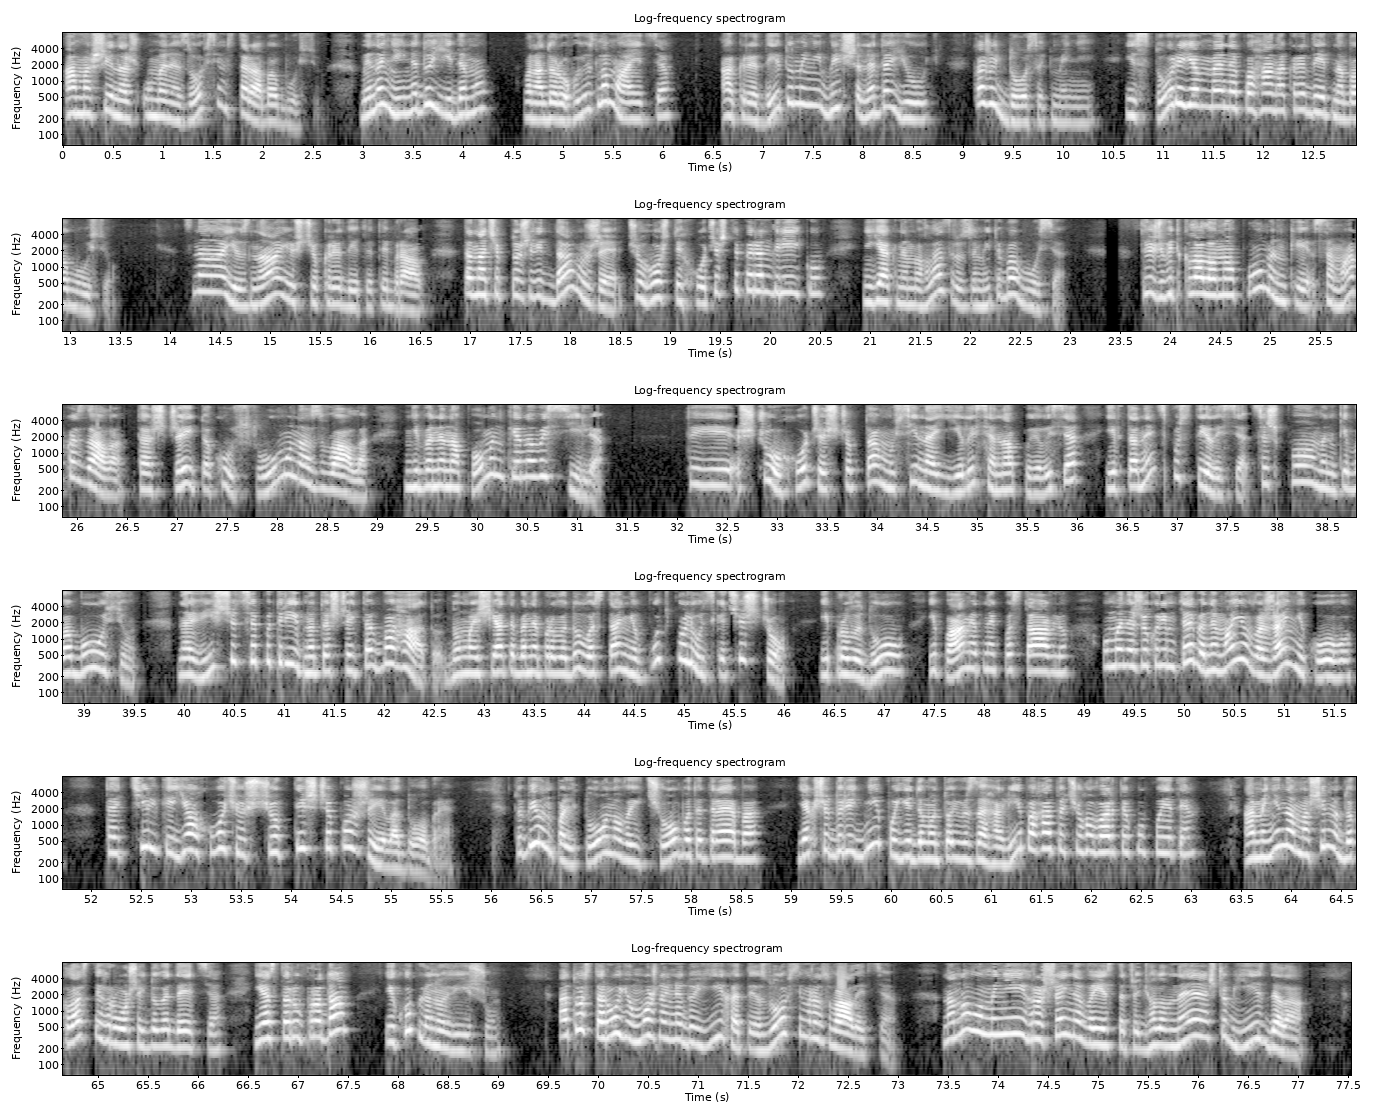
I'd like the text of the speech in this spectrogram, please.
А машина ж у мене зовсім стара, бабусю. Ми на ній не доїдемо. Вона дорогою зламається. А кредиту мені більше не дають. Кажуть, досить мені. Історія в мене погана кредитна, бабусю. Знаю, знаю, що кредити ти брав, та начебто ж віддав уже. Чого ж ти хочеш тепер, Андрійку? ніяк не могла зрозуміти бабуся. Ти ж відклала на поминки, сама казала, та ще й таку суму назвала, ніби не на поминки, а на весілля. Ти що, хочеш, щоб там усі наїлися, напилися і в танець спустилися? Це ж поминки, бабусю. Навіщо це потрібно, та ще й так багато? Думаєш, я тебе не проведу в останню путь по-людськи, чи що? І проведу, і пам'ятник поставлю. У мене ж, окрім тебе, немає вважай нікого. Та тільки я хочу, щоб ти ще пожила добре. Тобі он пальто новий, чоботи треба. Якщо до рідні поїдемо, то й взагалі багато чого варте купити. А мені на машину докласти грошей доведеться. Я стару продам і куплю новішу. А то старою можна й не доїхати, зовсім розвалиться. На нову мені грошей не вистачить, головне, щоб їздила.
